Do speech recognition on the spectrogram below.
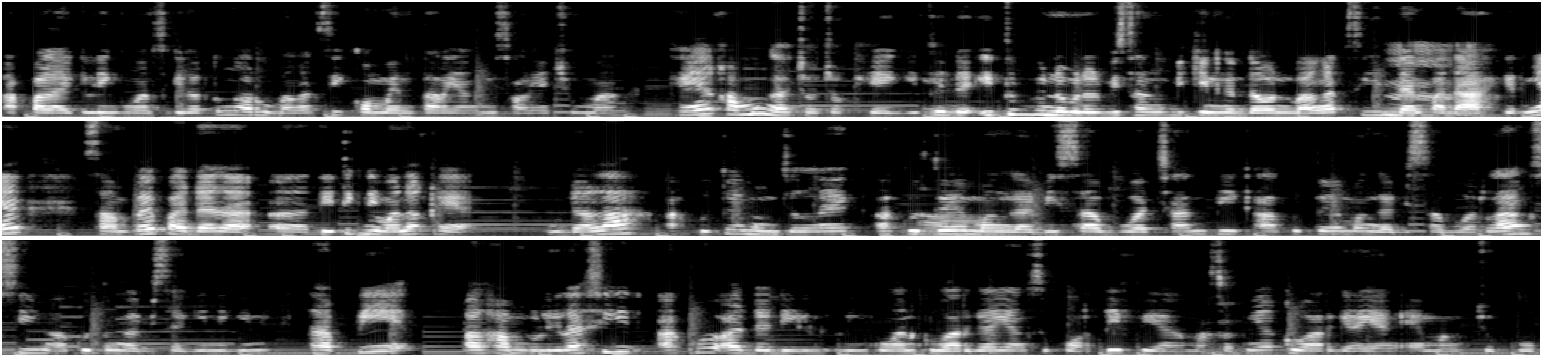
apalagi lingkungan sekitar tuh ngaruh banget sih komentar yang misalnya cuma kayaknya kamu nggak cocok kayak gitu yeah. dan itu bener-bener bisa bikin ngedown banget sih dan hmm. pada akhirnya sampai pada uh, titik di mana kayak udahlah aku tuh emang jelek aku tuh oh. emang nggak bisa buat cantik aku tuh emang nggak bisa buat langsing aku tuh nggak bisa gini-gini tapi alhamdulillah sih aku ada di lingkungan keluarga yang suportif ya maksudnya keluarga yang emang cukup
